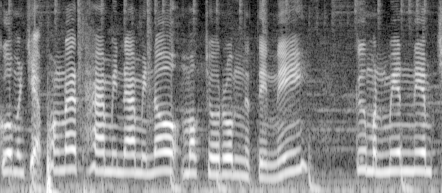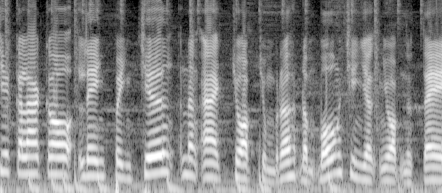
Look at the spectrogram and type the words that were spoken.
គួរបញ្ជាក់ផងដែរថា Minamino មកចូលរួមនៅទីនេះគឺมันមាននាមជាកីឡាករលេងពេញជើង និងអាចជាប់ជំរើសដំបូងជាញឹកញាប់នោះទេ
